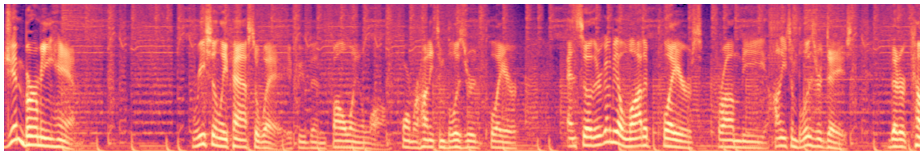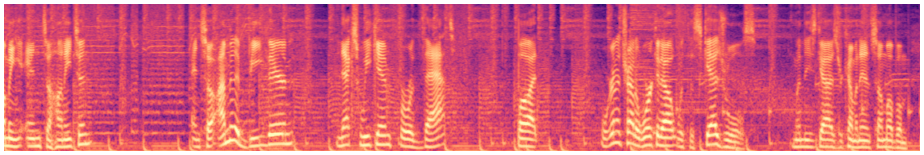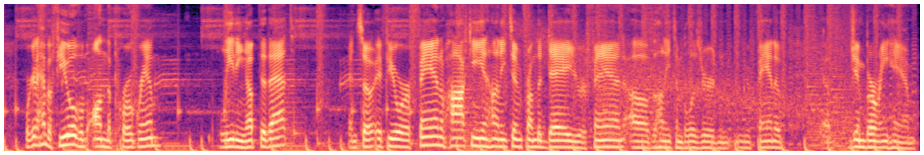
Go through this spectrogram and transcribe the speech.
Jim Birmingham recently passed away, if you've been following along, former Huntington Blizzard player. And so there are going to be a lot of players from the Huntington Blizzard days that are coming into Huntington. And so I'm going to be there next weekend for that. But we're going to try to work it out with the schedules when these guys are coming in. Some of them, we're going to have a few of them on the program leading up to that. And so, if you're a fan of hockey in Huntington from the day, you're a fan of the Huntington Blizzard, and you're a fan of uh, Jim Birmingham,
